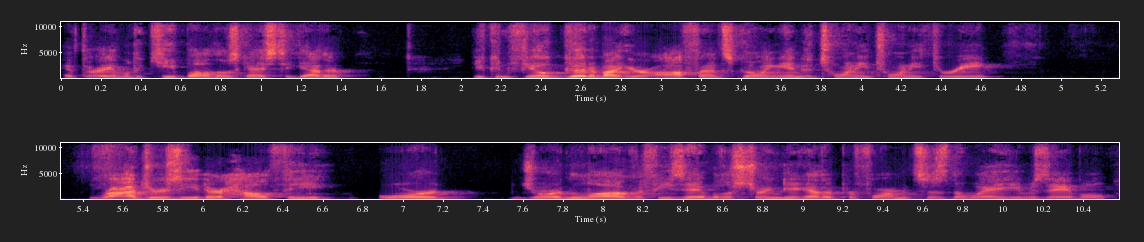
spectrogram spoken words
if they're able to keep all those guys together, you can feel good about your offense going into 2023. Rodgers either healthy or Jordan Love, if he's able to string together performances the way he was able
